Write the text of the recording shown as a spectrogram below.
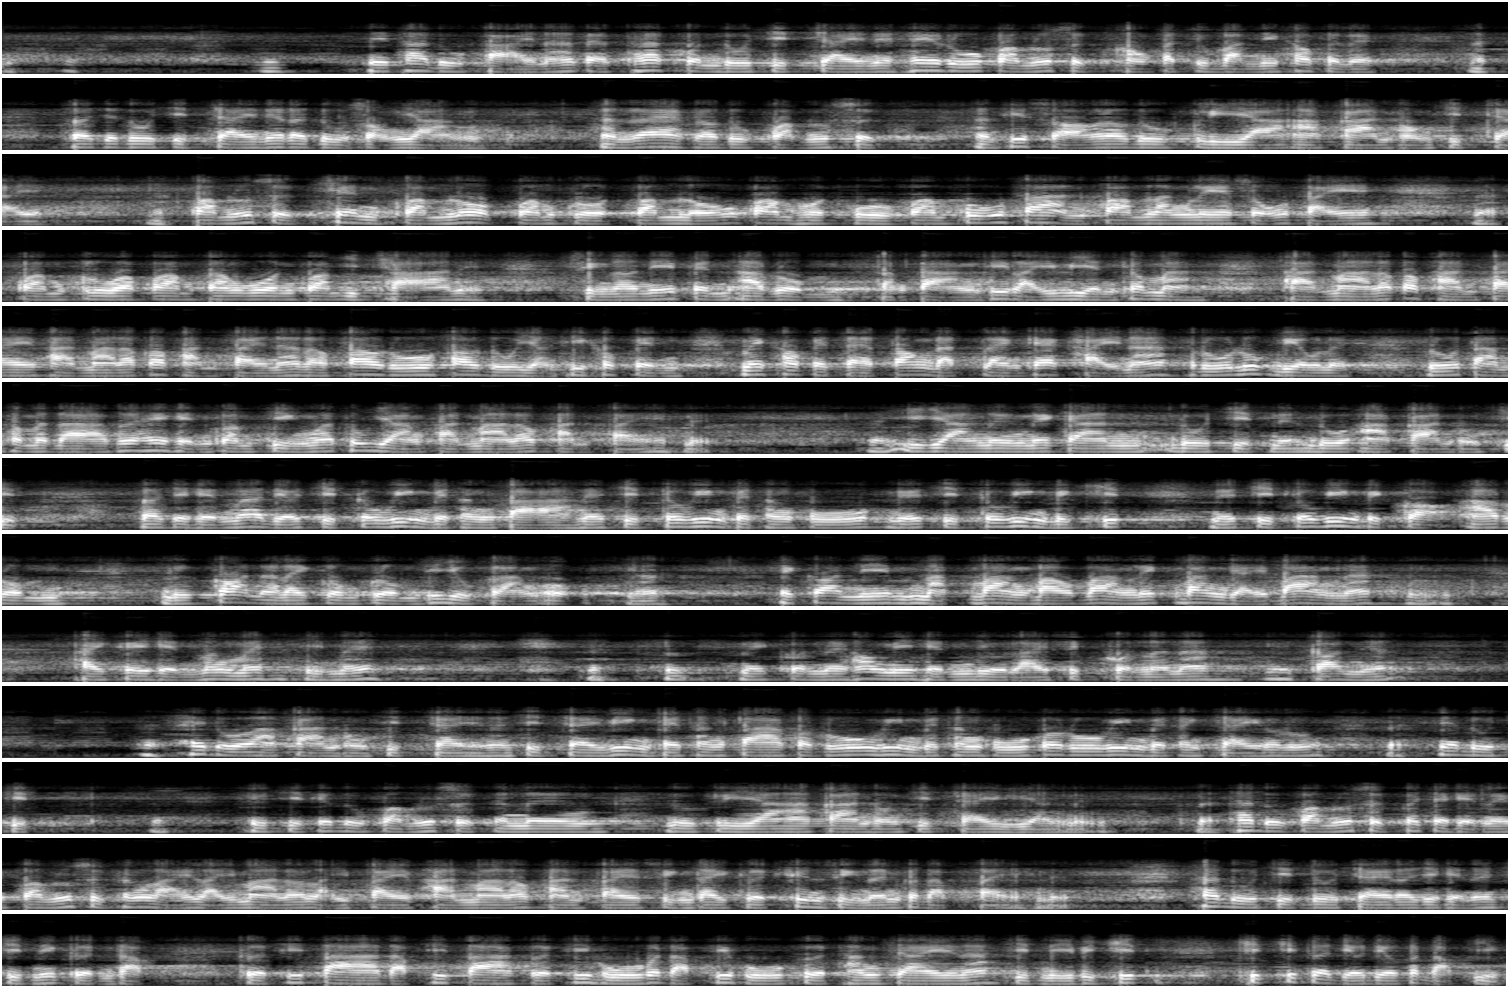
นี่ถ้าดูกายนะ แต่ถ้าคนดูจิตใจเนี่ยให้รู้ความรู้สึกของปัจจุบันนี้เข้าไปเลยเราจะดูจิตใจเนี่ยเราดูสองอย่าง อันแรกเราดูความรู้สึก อันที่สองเราดูกริยาอาการของจิตใจ ความรู้สึกเช่น ความโลภความโกรธ ความหลง ความหดหู่ ความฟุ้งซ่าน ความลังเลสงสัย ความกลัวความกังวล ความอิจฉาเนี่ยสิ่งเหล่านี้เป็นอารมณ์ต่างๆ ที่ไหลเวียนเข้ามา ผ่านมาแล้วก็ผ่านไป ผ่านมาแล้วก็ผ่านไปนะ เราเฝ้ารู้เฝ้าดูอย่างที่เขาเป็น ไม่เข้าไปแต่ต้องดัดแปลงแก้ไขนะ รู้ลูกเดียวเลย รู้ตามธรรมดาเพื่อให้เห็นความจริงว่าทุกอย่างผ่านมาแล้วผ่านไปเนี่ย อีกอย่างหนึ่งในการดูจิตเนี่ยดูอาการของจิต เราจะเห็นว่าเดี๋ยวจิตก็วิ่งไปทางตาเดี๋ยวจิตก็วิ่งไปทางหูเดี๋ยวจิตก็วิ่งไปคิดเดี๋ยวจิตก็วิ่งไปเกาะอารมณ์ หรือก้อนอะไรกลมๆที่อยู่กลางอกนะไอ้ก้อนนี้หนักบ้างเบาบ้าง เล็กบ้างใหญ่บ้างนะใครเคยเห็นบ้างไหมเห็นไหมในคนในห้องนี้เห็นอยู่หลายสิบคนแล้วนะก้อนเนี้ย ให้ดูอาการของจิตใจนะจิตใจวิ่งไปทางตาก็รู้วิ่งไปทางหู ก็รู้วิ่งไปทางใจก็รู้เนี่ยดูจิตดูจิตก็ดูความรู้สึกอันหนึ่งดูกิริยาอาการของจิตใจอีกอย่างหนึ่งถ้าดูความรู้สึกก็จะเห็นเลยความรู้สึกทั้งหลายไหลมาแล้วไหลไป ผ่านมาแล้วผ่านไปสิ่งใดเกิดขึ้นสิ่งนั้นก็ดับไปถ้าดูจิตดูใจเราจะเห็นว่าจิตนี้เกิดดับ เกิดที่ตา ดับที่ตา เกิดที่หูก็ดับที่หู เกิดทางใจนะจิตหนีไปคิด คิดคิดแล้วเดี๋ยวเดี๋ยวก็ดับอีก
